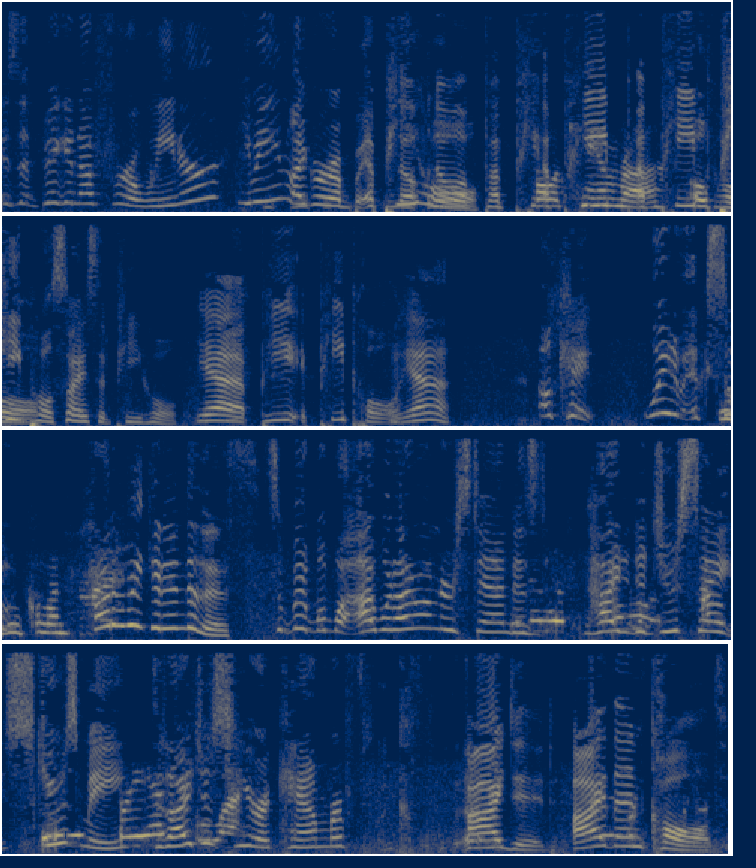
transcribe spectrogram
is it big enough for a wiener? You mean like or a, a pee no, hole? no, a, a, pe- Oh, a a peep, camera. a peep oh, hole. peephole. Sorry, I said pee hole. Yeah, pee, peephole. Yeah. Okay, wait a minute. So, So, come on. How do we get into this? so but, but what I what I don't understand is, Heidi, did you say? Excuse me. Did I just hear a camera? f- uh, I did. I then called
